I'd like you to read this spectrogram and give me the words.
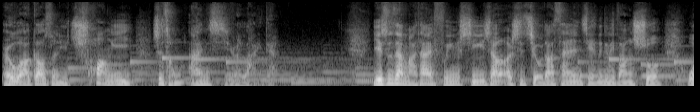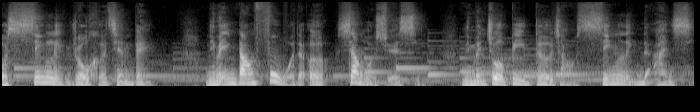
而我要告诉你，创意是从安息而来的。耶稣在马太福音十一章二十九到三十节那个地方说：“我心里柔和谦卑，你们应当负我的恶，向我学习，你们就必得着心灵的安息。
